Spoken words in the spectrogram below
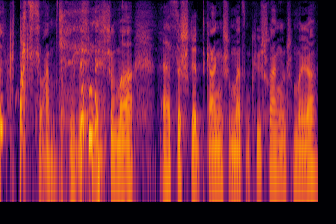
Spaß zu haben. Ein bisschen schon mal, erster Schritt, Gang schon mal zum Kühlschrank und schon mal, ja,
